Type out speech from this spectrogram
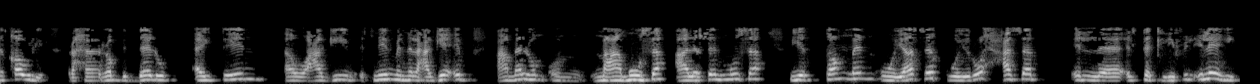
لقولي. راح الرب اداله أيتين أو عجيب اثنين من العجائب عملهم مع موسى علشان موسى يطمن ويثق ويروح حسب التكليف الإلهي.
